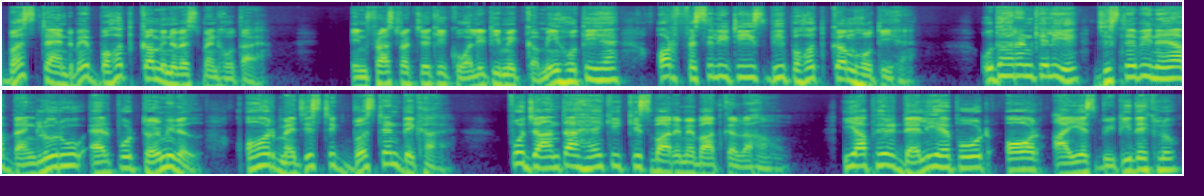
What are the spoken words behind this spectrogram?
बस स्टैंड में बहुत कम इन्वेस्टमेंट होता है। इंफ्रास्ट्रक्चर की क्वालिटी में कमी होती है और फैसिलिटीज़ भी बहुत कम होती हैं। उदाहरण के लिए, जिसने भी नया बेंगलुरु एयरपोर्ट टर्मिनल और मैजेस्टिक बस स्टैंड देखा है, वो जानता है कि किस बारे में बात कर रहा हूँ। या फिर दिल्ली एयरपोर्ट और आईएसबीटी देख लो।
